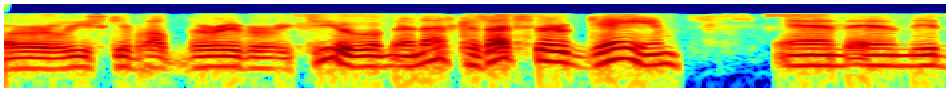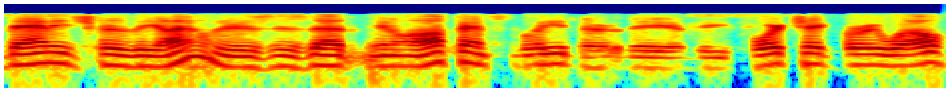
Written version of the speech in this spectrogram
Or at least give up very very few, and that's because that's their game. And and the advantage for the Islanders is that you know offensively they they forecheck very well.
